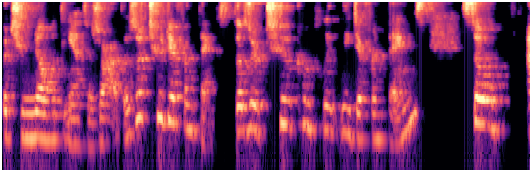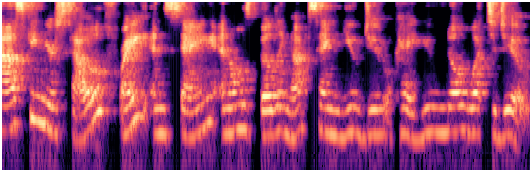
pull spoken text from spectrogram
but you know what the answers are. Those are two different things. Those are two completely different things. So, asking yourself, right, and saying and almost building up, saying, You do, okay, you know what to do.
